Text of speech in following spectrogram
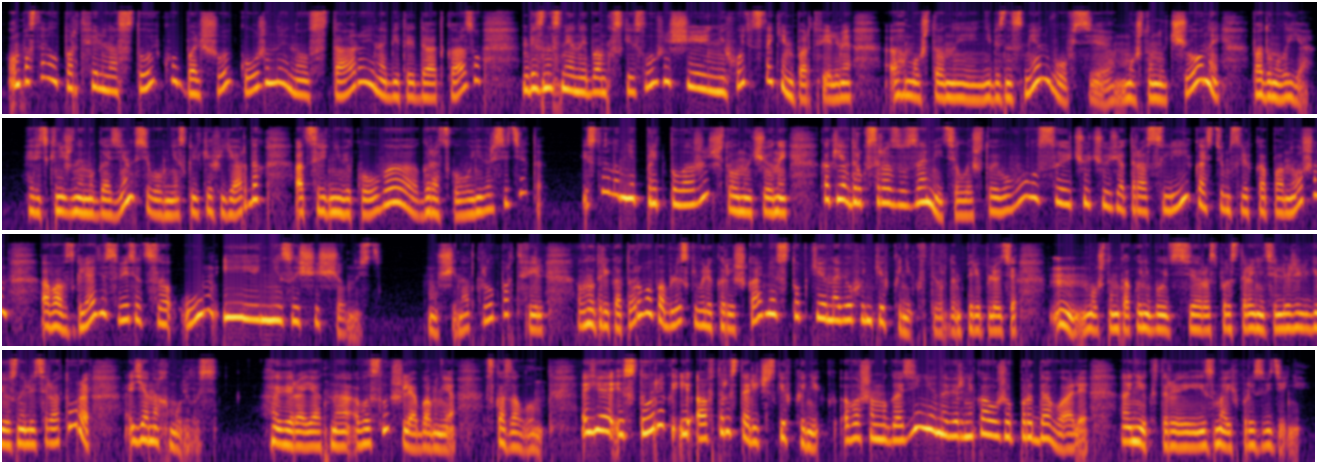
Он поставил портфель на стойку, большой, кожаный, но старый, набитый до отказу. Бизнесмены и банковские служащие не ходят с такими портфелями. А может, он и не бизнесмен вовсе, может, он ученый, подумала я. Ведь книжный магазин всего в нескольких ярдах от средневекового городского университета. И стоило мне предположить, что он ученый, как я вдруг сразу заметила, что его волосы чуть-чуть отросли, костюм слегка поношен, а во взгляде светится ум и незащищенность. Мужчина открыл портфель, внутри которого поблескивали корешками стопки навехоньких книг в твердом переплете. Может, он какой-нибудь распространитель религиозной литературы? Я нахмурилась. «Вероятно, вы слышали обо мне», — сказал он. «Я историк и автор исторических книг. В вашем магазине наверняка уже продавали некоторые из моих произведений».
